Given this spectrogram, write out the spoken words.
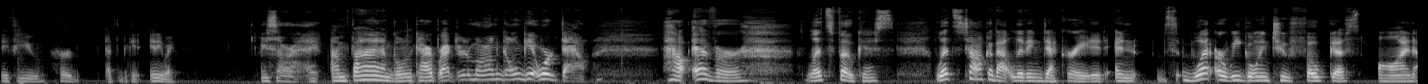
if you heard at the beginning, anyway, it's all right. I'm fine. I'm going to the chiropractor tomorrow. I'm going to get worked out. However, let's focus. Let's talk about living decorated and what are we going to focus on?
